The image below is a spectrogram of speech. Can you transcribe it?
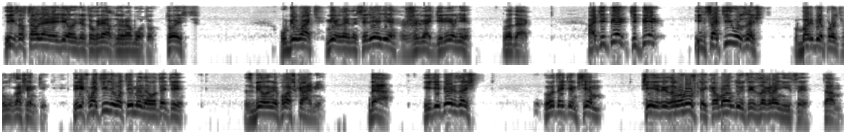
Их заставляли делать эту грязную работу. То есть убивать мирное население, сжигать деревни. Вот так. А теперь, теперь инициативу, значит, в борьбе против Лукашенки перехватили вот именно вот эти с белыми флажками. Да. И теперь, значит, вот этим всем, всей этой заварушкой командуют из-за границы. Там,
